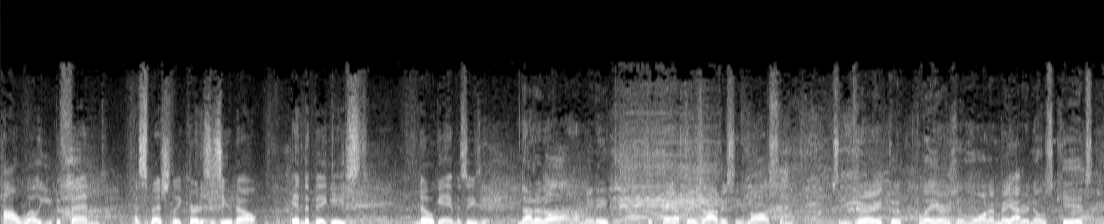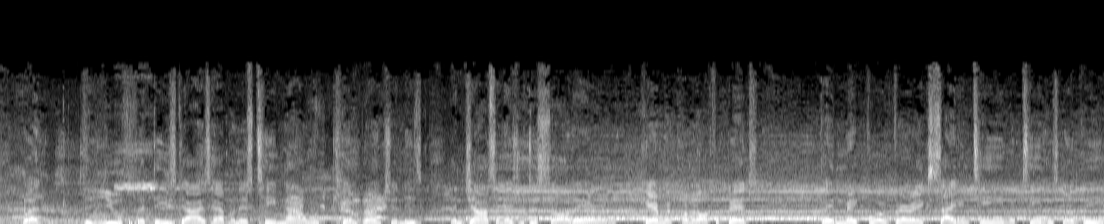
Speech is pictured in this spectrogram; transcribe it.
How well you defend, especially Curtis, as you know, in the Big East. No game is easy. Not at all. I mean, they, the Panthers obviously lost some some very good players in Wanamaker yeah. and those kids, but the youth that these guys have on this team now with Khem Birch and these and Johnson, as you just saw there, and Cameron coming off the bench, they make for a very exciting team, a team that's going to be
